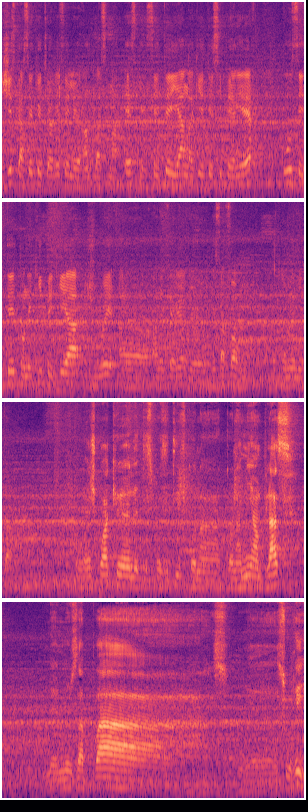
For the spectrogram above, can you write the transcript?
jusqu'à ce que tu avais fait le remplacement, est-ce que c'était Yanga qui était supérieur ou c'était ton équipe qui a joué à l'intérieur de, sa forme en première mi-temps? Je crois que le dispositif qu'on a, a mis en place ne nous a pas souri.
